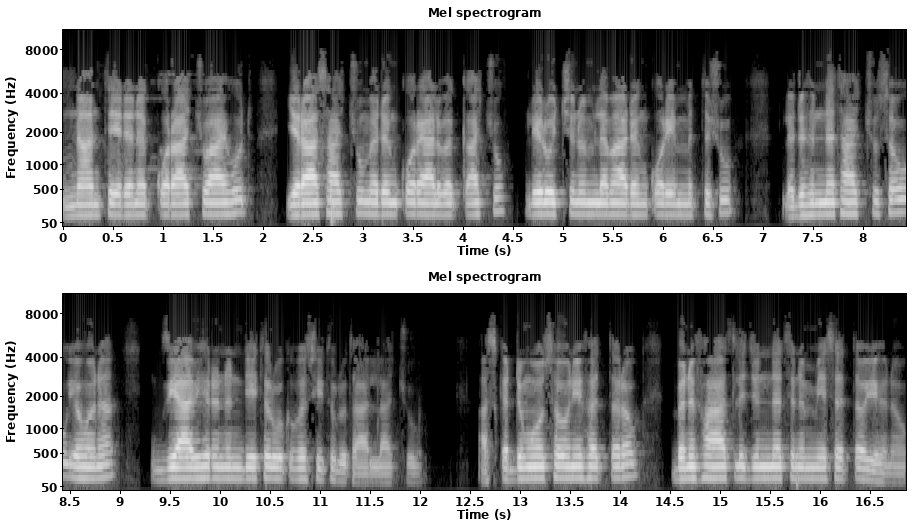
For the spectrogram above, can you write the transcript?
እናንተ የደነቆራችሁ አይሁድ የራሳችሁ መደንቆር ያልበቃችሁ ሌሎችንም ለማደንቆር የምትሹ ለድህነታችሁ ሰው የሆነ እግዚአብሔርን እንዴት ሩቅ ብእሲ ትሉታላችሁ? አስቀድሞ ሰውን የፈጠረው በንፋት ልጅነትንም የሰጠው ይህ ነው።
